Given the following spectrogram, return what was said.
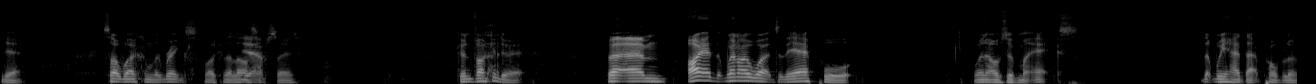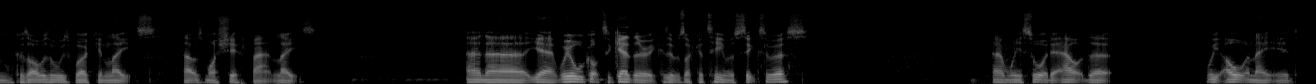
Yeah. It's like working on the rigs, like in the last Yeah. episode. Couldn't fucking do it. But um, I had when I worked at the airport when I was with my ex, that we had that problem because I was always working late. That was my shift pattern, late. And uh, yeah, we all got together because it was like a team of six of us, and we sorted it out that we alternated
